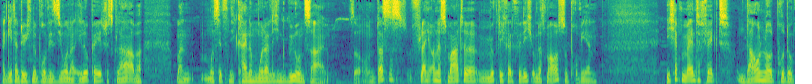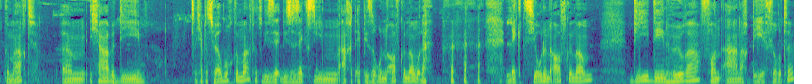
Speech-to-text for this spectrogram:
da geht natürlich eine Provision an Elopage, ist klar, aber man muss jetzt nicht keine monatlichen Gebühren zahlen. So, und das ist vielleicht auch eine smarte Möglichkeit für dich, um das mal auszuprobieren. Ich habe im Endeffekt ein Download-Produkt gemacht. Ähm, ich habe die, ich habe das Hörbuch gemacht, also diese, diese sechs, sieben, acht Episoden aufgenommen oder Lektionen aufgenommen, die den Hörer von A nach B führte.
